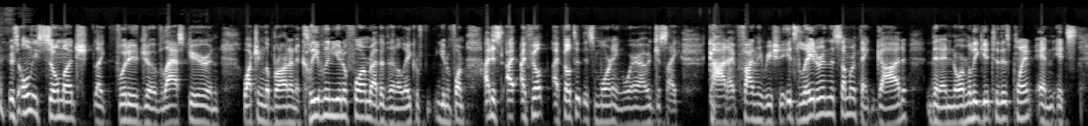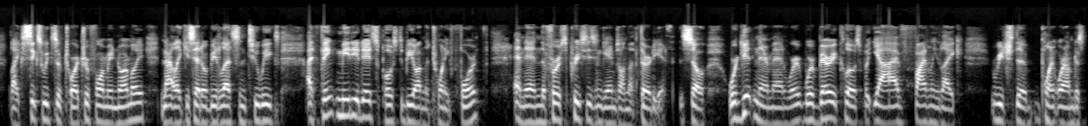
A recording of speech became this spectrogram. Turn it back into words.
there's only so much like footage of last year and watching lebron in a cleveland uniform rather than a laker uniform. I just I, I felt i felt it this morning where i was just like god i finally reached it. It's later in the summer thank god than i normally get to this point and it's like six weeks of torture for me normally. Not like you said it'll be less than two weeks. I think media day is supposed to be on the 24th and then the first preseason games on the 30th. So we're getting there, man. We're we're very close. But yeah, I've finally like reached the point where I'm just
